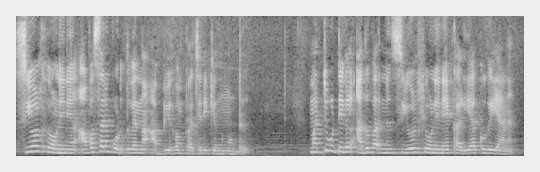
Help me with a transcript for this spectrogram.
സിയോൾ ഹ്യോണിന് അവസരം കൊടുത്തുവെന്ന അഭ്യൂഹം പ്രചരിക്കുന്നുമുണ്ട്. മറ്റു കുട്ടികൾ അത് പറഞ്ഞ് സിയോൾ ഹ്യോണിനെ കളിയാക്കുകയാണ്.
